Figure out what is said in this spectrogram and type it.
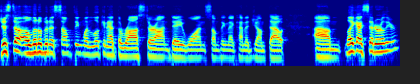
just a, a little bit of something when looking at the roster on day one, something that kind of jumped out. Um, like I said earlier,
